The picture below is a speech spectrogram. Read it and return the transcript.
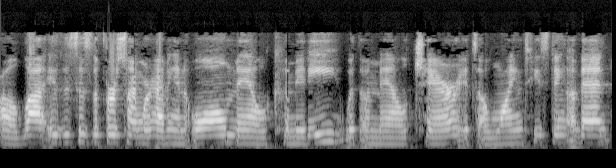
a lot. This is the first time we're having an all male committee with a male chair. It's a wine tasting event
